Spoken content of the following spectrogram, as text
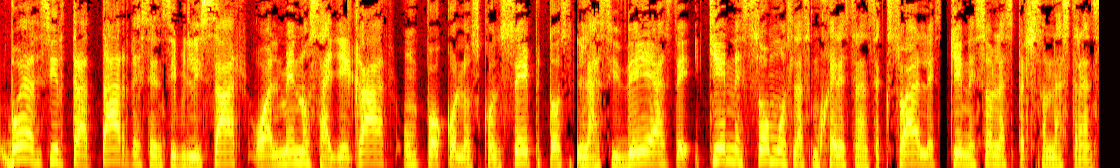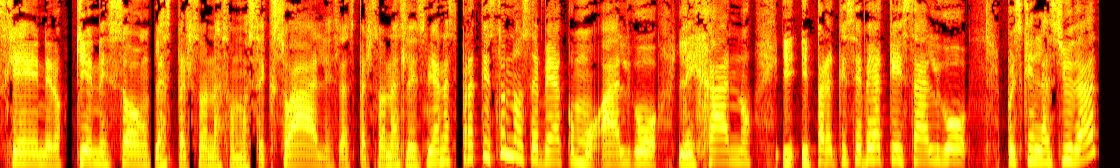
voy a decir, tratar de sensibilizar o al menos allegar un poco los conceptos, las ideas de quiénes somos las mujeres transexuales, quiénes son las personas transgénero, quiénes son las personas homosexuales, las personas lesbianas, para que esto no se vea como algo lejano y, y para que se vea que es algo, pues que en la ciudad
